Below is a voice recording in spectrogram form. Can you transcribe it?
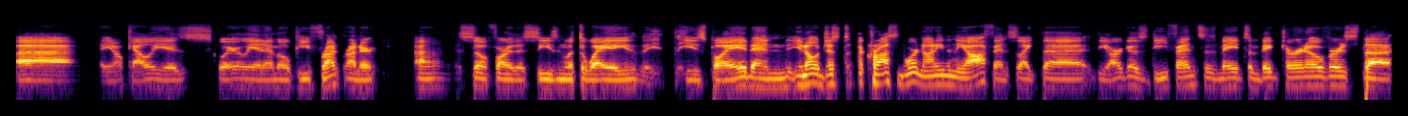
uh, you know, Kelly is squarely an MOP front runner uh, so far this season with the way he's played, and you know, just across the board, not even the offense. Like the the Argos defense has made some big turnovers. The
